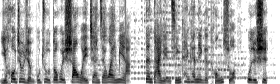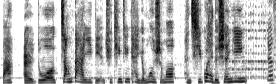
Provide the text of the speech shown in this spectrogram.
以后就忍不住都会稍微站在外面啊，瞪大眼睛看看那个铜锁，或者是把耳朵张大一点去听听看有没有什么很奇怪的声音，就是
